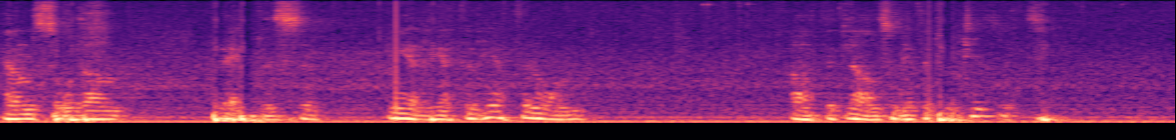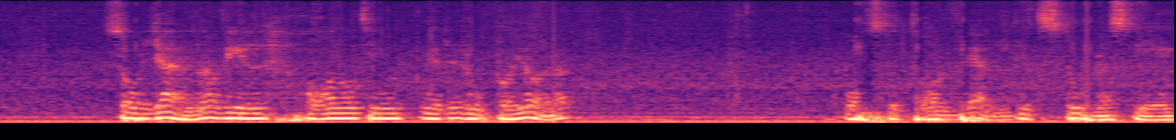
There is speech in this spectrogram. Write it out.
en sådan berättelse medvetenheten om att ett land som heter Turkiet som gärna vill ha någonting med Europa att göra måste ta väldigt stora steg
